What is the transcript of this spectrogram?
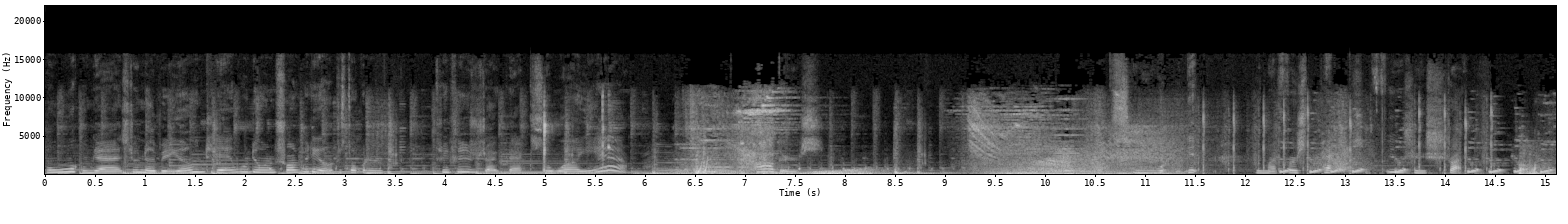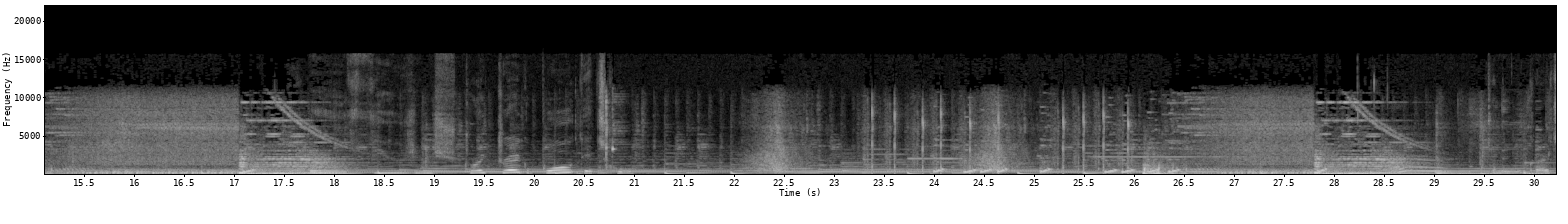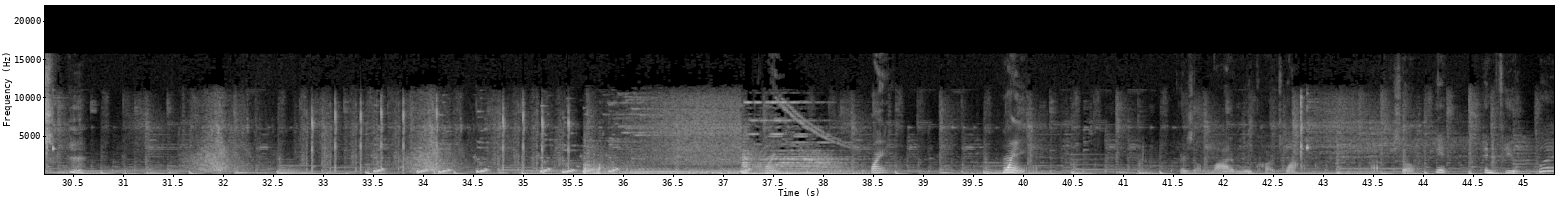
welcome guys to another video. And today we're doing a short video just opening three fusion strike packs. So uh yeah. Poggers. See what we get in my first pack fusion strike Ooh, fusion strike dragon dragapult that's cool cards. Wait, wait. There's a lot of new cards. Wow. Uh, so yeah, interview. Woo!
